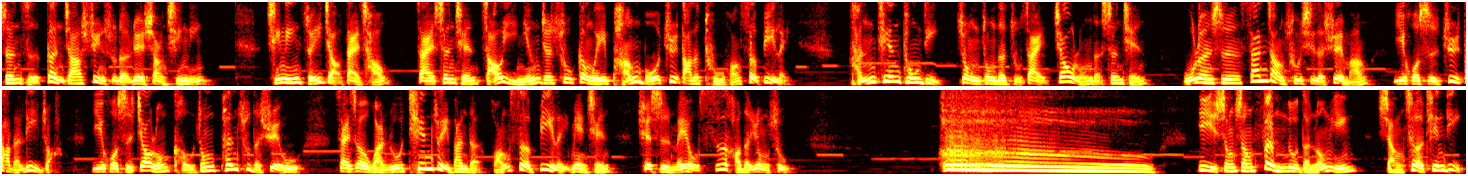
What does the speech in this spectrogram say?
身子更加迅速的掠向秦陵。秦陵嘴角带潮，在身前早已凝结出更为磅礴巨大的土黄色壁垒，横天通地，重重的阻在蛟龙的身前。无论是三丈粗细的血芒，亦或是巨大的利爪，亦或是蛟龙口中喷出的血雾，在这宛如天坠般的黄色壁垒面前，却是没有丝毫的用处。呼！一声声愤怒的龙吟响彻天地，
